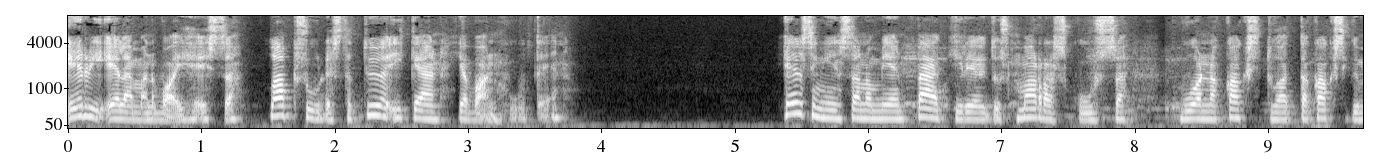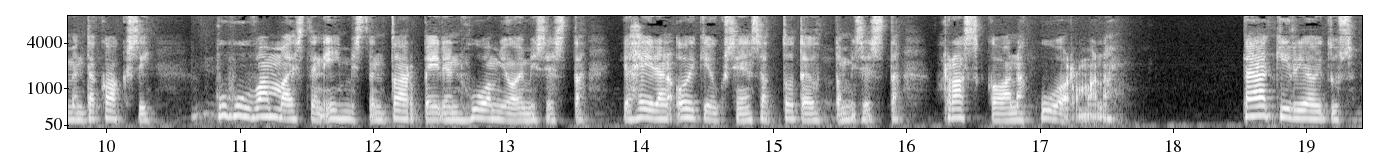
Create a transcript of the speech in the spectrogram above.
eri elämänvaiheissa lapsuudesta työikään ja vanhuuteen. Helsingin Sanomien pääkirjoitus marraskuussa vuonna 2022 puhuu vammaisten ihmisten tarpeiden huomioimisesta ja heidän oikeuksiensa toteuttamisesta raskaana kuormana. Pääkirjoitus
